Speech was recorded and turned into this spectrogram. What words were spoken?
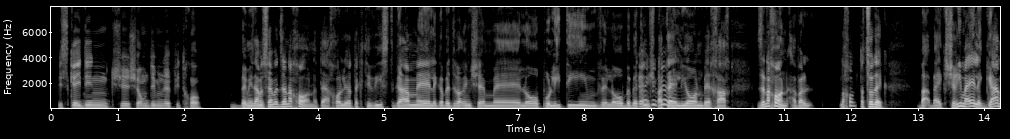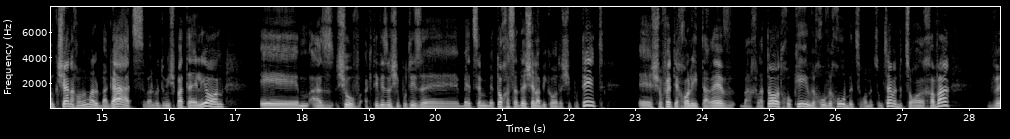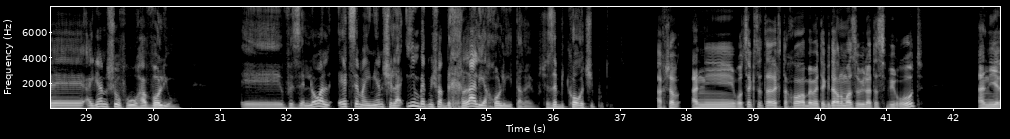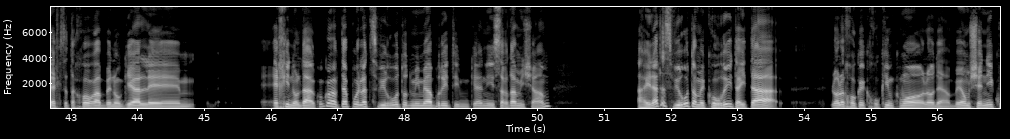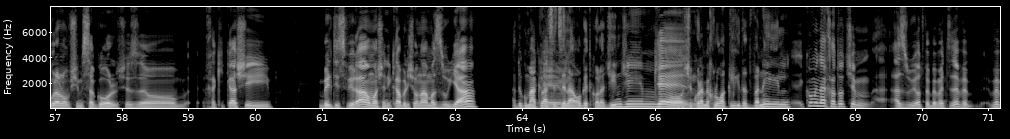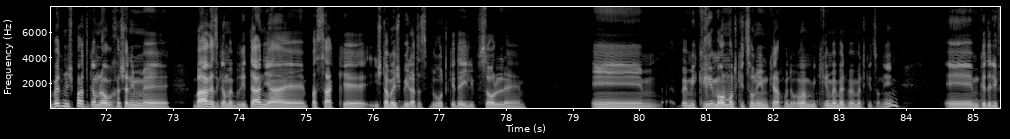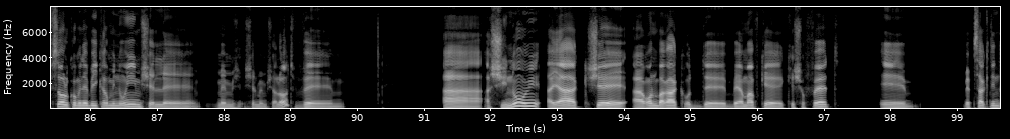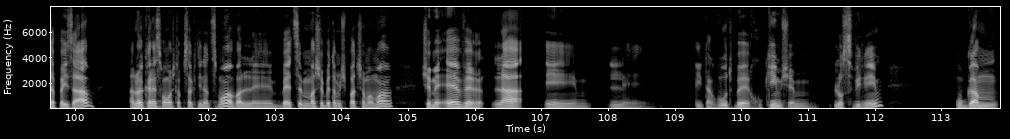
פסקי דין ש, שעומדים לפתחו. במידה מסוימת זה נכון, אתה יכול להיות אקטיביסט גם uh, לגבי דברים שהם uh, לא פוליטיים ולא בבית כן, כן, המשפט כן. העליון בהכרח. זה נכון, אבל נכון, אתה צודק. בהקשרים האלה, גם כשאנחנו מדברים על בג"ץ ועל בית המשפט העליון, אה, אז שוב, אקטיביזם שיפוטי זה בעצם בתוך השדה של הביקורת השיפוטית. אה, שופט יכול להתערב בהחלטות, חוקים וכו' וכו' בצורה מצומצמת, בצורה רחבה, והעניין שוב הוא הווליום. אה, וזה לא על עצם העניין של האם בית משפט בכלל יכול להתערב, שזה ביקורת שיפוטית. עכשיו, אני רוצה קצת ללכת אחורה, באמת הגדרנו מה זו עילת הסבירות. אני אלך קצת אחורה בנוגע ל... איך היא נולדה. קודם כל, הייתה פה עילת סבירות עוד מימי הבריטים, כן? היא שרדה משם. העילת הסבירות המקורית הייתה לא לחוקק חוקים כמו, לא יודע, ביום שני כולנו לובשים סגול, שזו חקיקה שהיא בלתי סבירה, או מה שנקרא בלשון העם הזויה. הדוגמה הקלאסית זה אה, להרוג את כל הג'ינג'ים, כן. או שכולם יאכלו רק לידת וניל. כל מיני החלטות שהן הזויות ובאמת זה, ו- ובית משפט גם לאורך השנים אה, בארץ, גם בבריטניה, אה, פסק, אה, השתמש בעילת הסבירות כדי לפסול אה, אה, במקרים מאוד מאוד קיצוניים, כן, אנחנו מדברים על מקרים באמת באמת קיצוניים, אה, כדי לפסול כל מיני, בעיקר מינויים של, אה, של ממשלות, ו... השינוי היה כשאהרון ברק עוד uh, בימיו כשופט, uh, בפסק דין דפי זהב, אני לא אכנס ממש לפסק דין עצמו, אבל uh, בעצם מה שבית המשפט שם אמר, שמעבר ל, uh, ל, להתערבות בחוקים שהם לא סבירים, הוא גם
